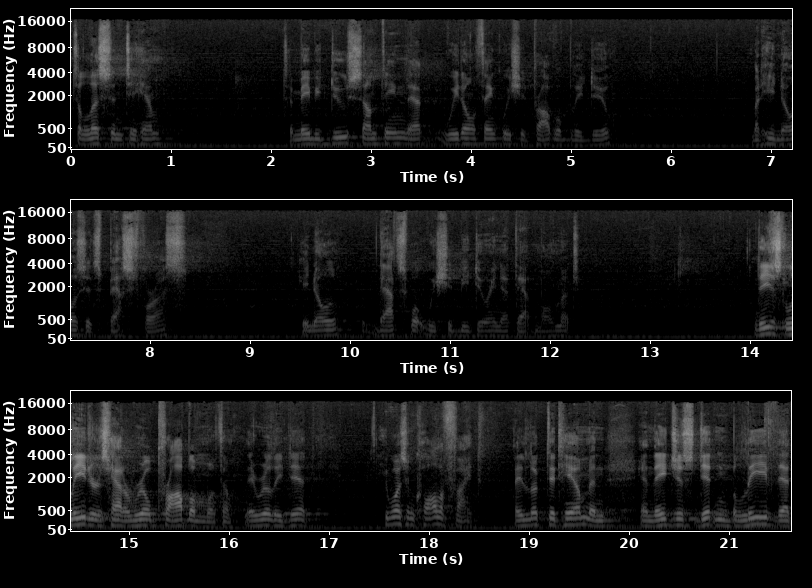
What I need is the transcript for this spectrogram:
to listen to him, to maybe do something that we don't think we should probably do. But he knows it's best for us. He knows that's what we should be doing at that moment. These leaders had a real problem with him. They really did. He wasn't qualified. They looked at him and, and they just didn't believe that,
